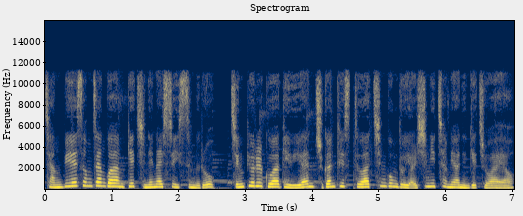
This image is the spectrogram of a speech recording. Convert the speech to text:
장비의 성장과 함께 진행할 수 있으므로 증표를 구하기 위한 주간 퀘스트와 침공도 열심히 참여하는 게 좋아요.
